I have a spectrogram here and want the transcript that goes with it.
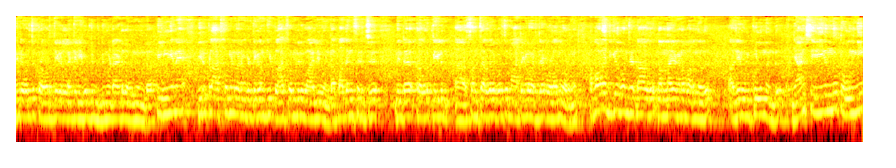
നിന്റെ കുറച്ച് പ്രവർത്തികളിലൊക്കെ എനിക്ക് കുറച്ച് ബുദ്ധിമുട്ടായിട്ട് തോന്നുന്നുണ്ട്. അപ്പോൾ ഇങ്ങനെ ഈ ഒരു പ്ലാറ്റ്ഫോമിൽ വരുമ്പോഴത്തേക്ക് നമുക്ക് ഈ പ്ലാറ്റ്ഫോമിൽ ഒരു വാല്യൂ ഉണ്ട്. അപ്പോൾ അതനുസരിച്ച് നിന്റെ പ്രവൃത്തിയിലും സംസാരത്തിലും കുറച്ച് മാറ്റങ്ങൾ വരുത്തിയാൽ കൊള്ളാമെന്ന് പറഞ്ഞു. അപ്പോൾ എനിക്ക് തോന്നുന്നു ചേട്ടാ നന്നായി അങ്ങനെ പറഞ്ഞത്. അതിനെ ഉൾക്കൊള്ളുന്നുണ്ട്. ഞാൻ ശരിയെന്ന് തോന്നി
